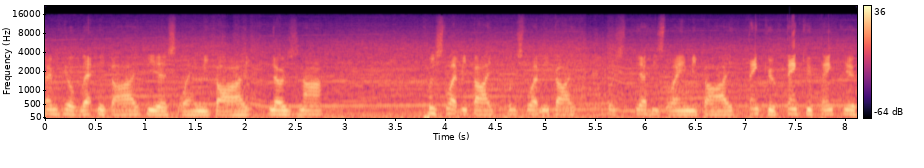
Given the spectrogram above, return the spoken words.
Maybe he'll let me by. He is letting me by. No, he's not. Please let me by. Please let me by. Yeah, he's letting me by. Thank you. Thank you. Thank you.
